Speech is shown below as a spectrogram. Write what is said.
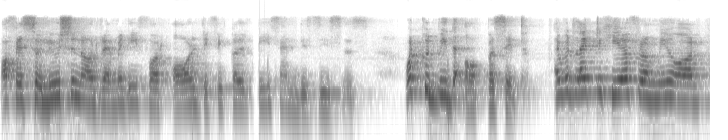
of a solution or remedy for all difficulties and diseases? What could be the opposite? I would like to hear from you, or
